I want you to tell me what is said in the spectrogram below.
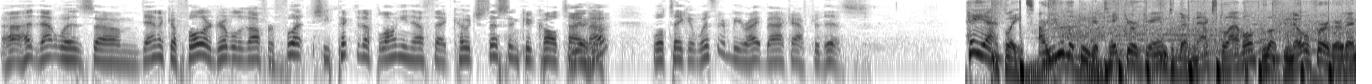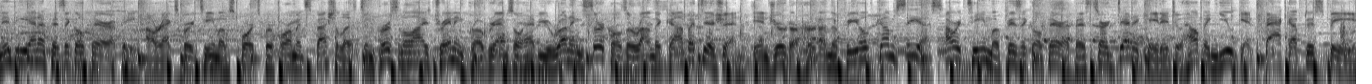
Uh, that was um, Danica Fuller dribbled it off her foot. She picked it up long enough that Coach Sisson could call Yeah, timeout. yeah. We'll take it with her. Be right back after this. Hey athletes, are you looking to take your game to the next level? Look no further than Indiana Physical Therapy. Our expert team of sports performance specialists and personalized training programs will have you running circles around the competition. Injured or hurt on the field? Come see us. Our team of physical therapists are dedicated to helping you get back up to speed.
